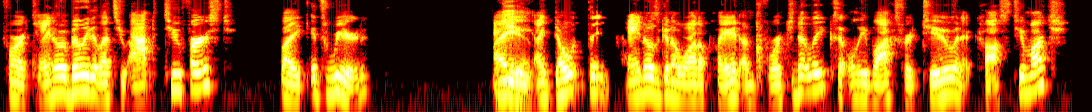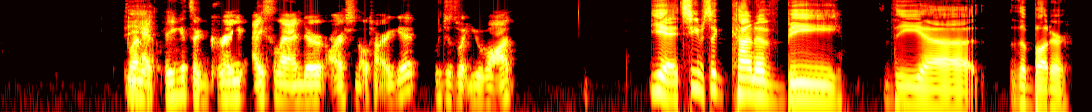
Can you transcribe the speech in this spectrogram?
for a Kano ability that lets you opt to first. Like it's weird. I Yeah. I don't think Kano's gonna want to play it, unfortunately, because it only blocks for two and it costs too much. But yeah. I think it's a great Iyslander Arsenal target, which is what you want. yeah, it seems to kind of be the uh the butter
